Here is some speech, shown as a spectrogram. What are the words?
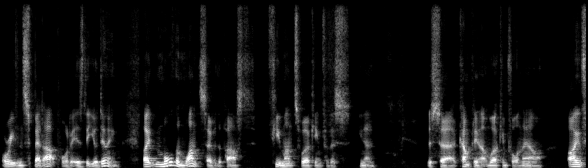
or even sped up what it is that you're doing. Like more than once over the past few months working for this, you know, this uh, company that I'm working for now, I've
